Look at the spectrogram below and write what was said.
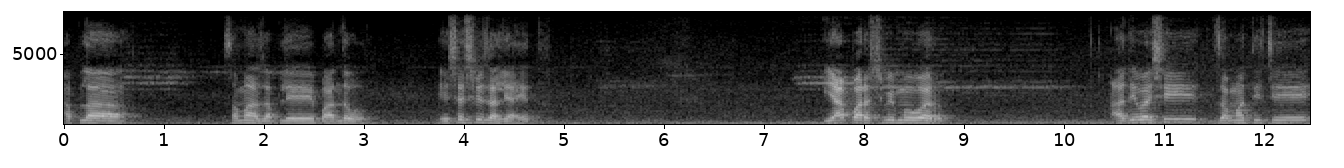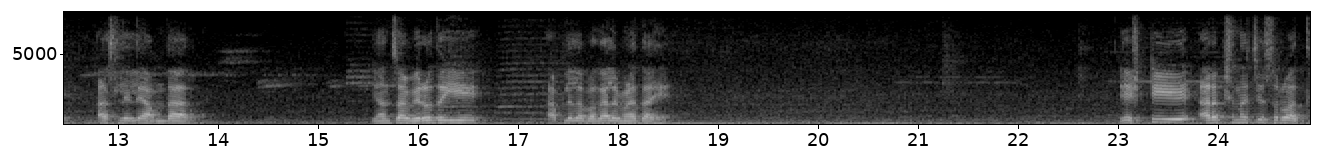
आपला समाज आपले बांधव यशस्वी झाले आहेत. या पार्श्वभूमीवर आदिवासी जमातीचे असलेले आमदार यांचा विरोधही आपल्याला बघायला मिळत आहे. एस टी आरक्षणाची सुरुवात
